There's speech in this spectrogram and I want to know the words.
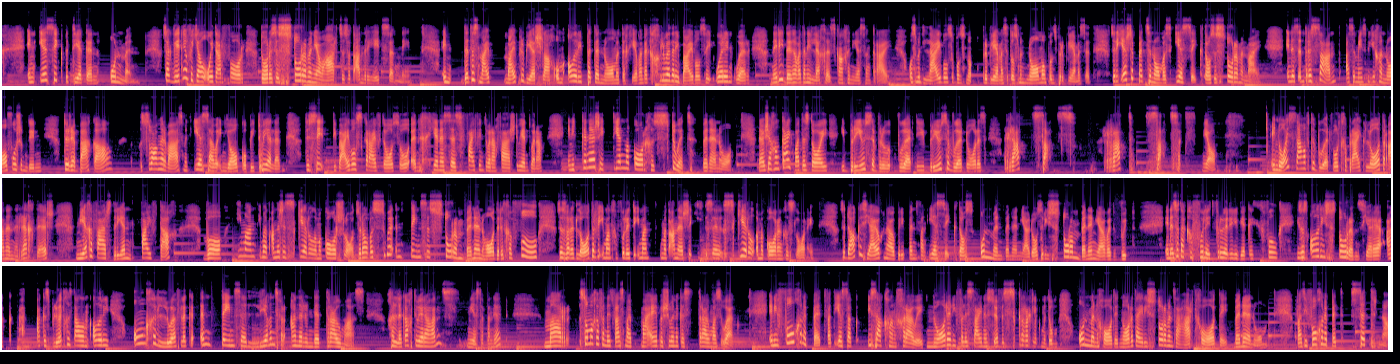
En Esek beteken onmin. So ek weet nie of jy al ooit ervaar daar is 'n storm in jou hart soos wat Andre het sing nie. En dit is my my probeerslag om al hierdie putte name te gee want ek glo dat die Bybel sê oor en oor net die dinge wat aan die lig is kan genesing kry. Ons moet labels op ons no probleme sit. Ons moet name op ons probleme sit. So die eerste put se naam was Esek. Daar's 'n storm in my. En dis interessant as 'n mens bietjie gaan navorsing doen toe Rebekka swanger was met Esau en Jakob, die tweeling. Toe sê die Bybel skryf daarso in Genesis 25 vers 22 en die kinders het teen mekaar gestoot binne in hom. Nou as jy gaan kyk wat is daai Hebreëse woord? Die Hebreëse woord daar is ratsats. Ratsats. Ja. En daai selfde woord word gebruik later aan in Rigters 9 vers 53 waar iemand iemand anders se skedel in mekaar slaan. So daar was so intense storm binne in haar dat dit gevoel soos wat dit later vir iemand gevoel het toe iemand iemand anders se se skedel in mekaar ingeslaan het. So dalk is jy ook nou op hierdie punt van esek. Daar's onmin binne in jou. Daar's hierdie storm binne in jou wat woed. En dis wat ek gevoel het vroeër hierdie week. Ek gevoel hier is al die storms, Here. Ek ek is blootgestel aan al die ongelooflike intense lewensveranderende traumas. Gelukkig tweedehands, meeste van dit. Maar sommige van dit was my my eie persoonlike traumas ook. En die volgende put wat Isak Isak gaan grou het nadat die Filistyne so verskriklik met hom onmin gehad het, nadat hy hierdie storm in sy hart gehad het binne in hom, was die volgende put Sitna.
